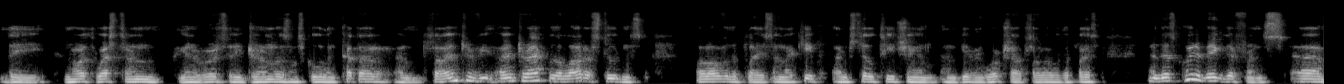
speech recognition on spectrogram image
the Northwestern University Journalism School in Qatar, and so I interview, I interact with a lot of students all over the place, and I keep, I'm still teaching and, and giving workshops all over the place. And there's quite a big difference. Uh,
